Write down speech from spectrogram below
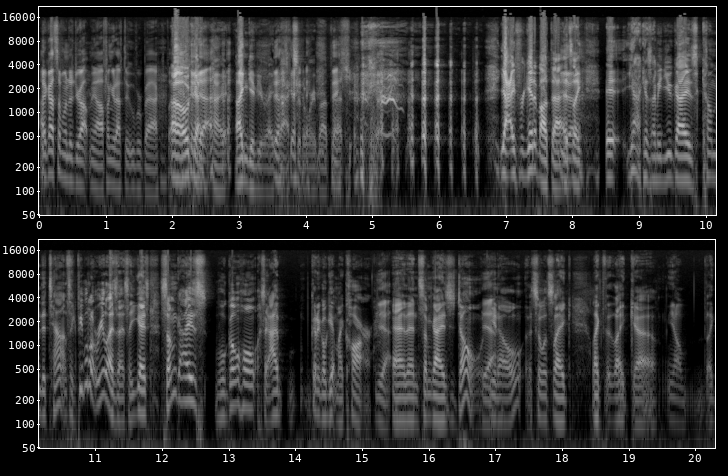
I got someone to drop me off. I'm gonna have to Uber back. but- oh, okay. Yeah. All right. I can give you a ride Yeah, back, so don't worry about that. Thank yeah, I forget about that. It's like, it, yeah, because I mean, you guys come to town. It's like people don't realize that. So you guys, some guys will go home. Say, I'm gonna go get my car. Yeah. And then some guys don't. Yeah. You know. So it's like, like, the, like, uh, you know, like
